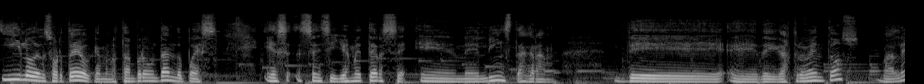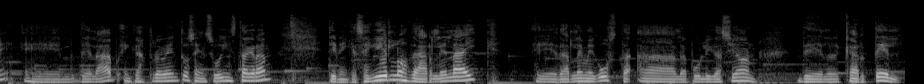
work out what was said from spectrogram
Y lo del sorteo, que me lo están preguntando, pues es sencillo, es meterse en el Instagram de, eh, de Gastroeventos, ¿vale? de la app en Gastroeventos en su Instagram. Tienen que seguirlos, darle like, eh, darle me gusta a la publicación del cartel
